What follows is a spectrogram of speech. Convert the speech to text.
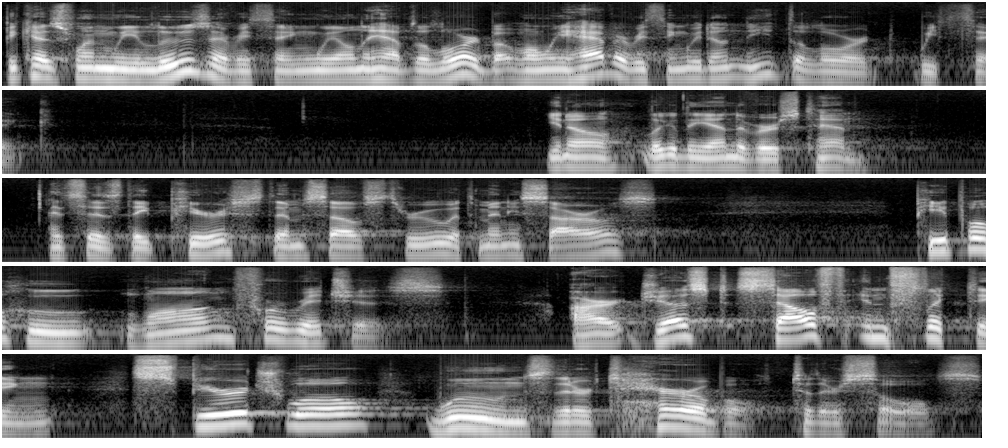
Because when we lose everything, we only have the Lord. But when we have everything, we don't need the Lord, we think. You know, look at the end of verse 10 it says, They pierce themselves through with many sorrows. People who long for riches are just self inflicting spiritual wounds that are terrible to their souls,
